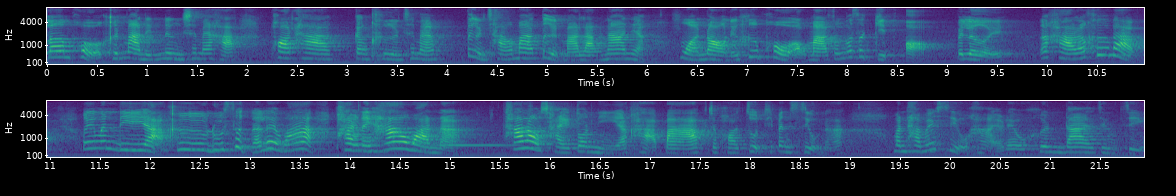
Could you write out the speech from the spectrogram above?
เริ่มโผล่ขึ้นมานิดนึงใช่ไหมคะ พอทากลางคืนใช่ไหมตื่นเช้ามาตื่นมาล้างหน้าเนี่ย หัวหนองนี่คือโผล่ออกมาส้มก็สะกิดออกไปเลย นะคะแล้วคือแบบเฮ้ยมันดีอะคือรู้สึกได้เลยว่าภายใน 5 วันอะถ้าเราใช้ตัวนี้อะค่ะปาร์คเฉพาะจุดที่เป็นสิวนะ มันทำให้สิวหายเร็วขึ้นได้จริง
